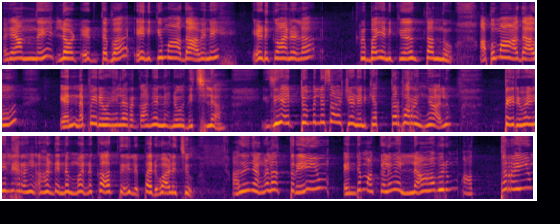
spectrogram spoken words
പക്ഷേ അന്ന് ലോട്ട് എടുത്തപ്പോൾ എനിക്ക് മാതാവിനെ എടുക്കുവാനുള്ള കൃപ എനിക്ക് തന്നു. അപ്പോൾ മാതാവ് എന്നെ പെരുവഴിയിൽ ഇറക്കാൻ എന്നെ അനുവദിച്ചില്ല. ഇത് ഏറ്റവും വലിയ സാക്ഷിയാണ്. എനിക്ക് എത്ര പറഞ്ഞാലും പെരുവഴിയിൽ ഇറങ്ങാണ്ട് എന്റെ മന കാത്തിൽ പരിപാലിച്ചു. അത് ഞങ്ങൾ അത്രയും എന്റെ മക്കളും എല്ലാവരും അത്രയും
